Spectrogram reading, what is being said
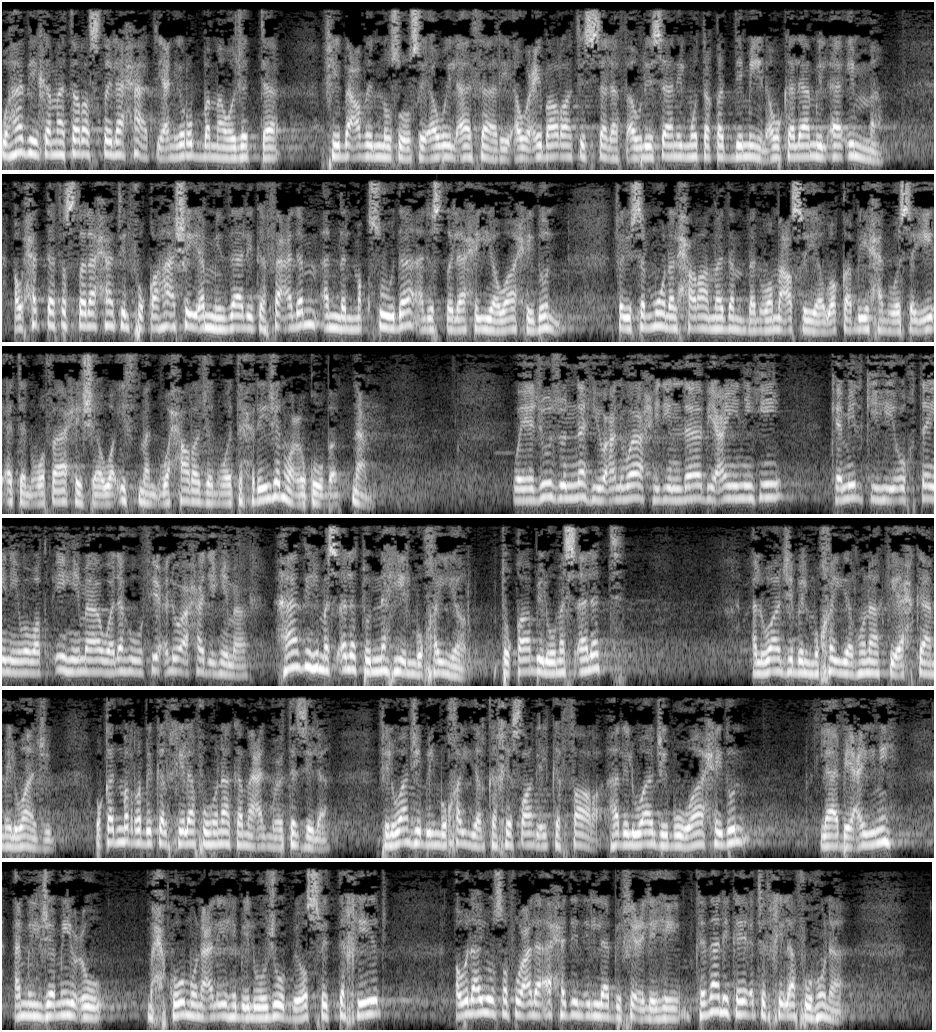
وهذه كما ترى اصطلاحات يعني ربما وجدت في بعض النصوص أو الآثار أو عبارات السلف أو لسان المتقدمين أو كلام الآئمة أو حتى في اصطلاحات الفقهاء شيئا من ذلك فاعلم أن المقصود الاصطلاحي واحد فيسمون الحرام ذنبا ومعصية وقبيحا وسيئة وفاحشة وإثما وحرجا وتحريجا وعقوبة نعم. ويجوز النهي عن واحد لا بعينه كملكه أختين ووطئهما وله فعل أحدهما. هذه مسألة النهي المخير. تقابل مسألة الواجب المخير هناك في أحكام الواجب. وقد مر بك الخلاف هناك مع المعتزلة. في الواجب المخير كخصال الكفارة هل الواجب واحد لا بعينه؟ أم الجميع محكوم عليه بالوجوب بوصف التخيير أو لا يوصف على أحد إلا بفعله؟ كذلك يأتي الخلاف هنا.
